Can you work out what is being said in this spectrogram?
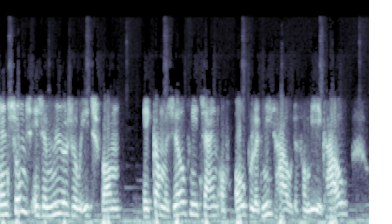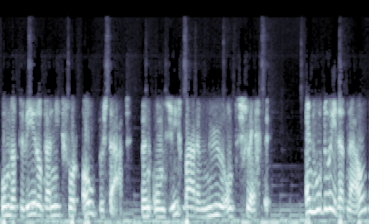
En soms is een muur zoiets van ik kan mezelf niet zijn of openlijk niet houden van wie ik hou, omdat de wereld daar niet voor open staat. Een onzichtbare muur om te slechten. En hoe doe je dat nou?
